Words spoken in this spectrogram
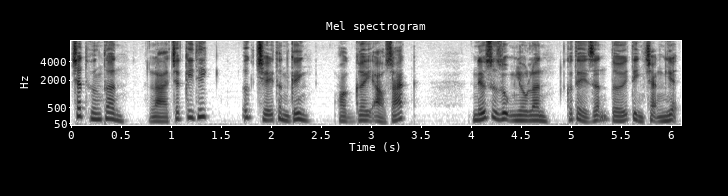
chất hướng thần là chất kích thích, ức chế thần kinh hoặc gây ảo giác. Nếu sử dụng nhiều lần có thể dẫn tới tình trạng nghiện.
